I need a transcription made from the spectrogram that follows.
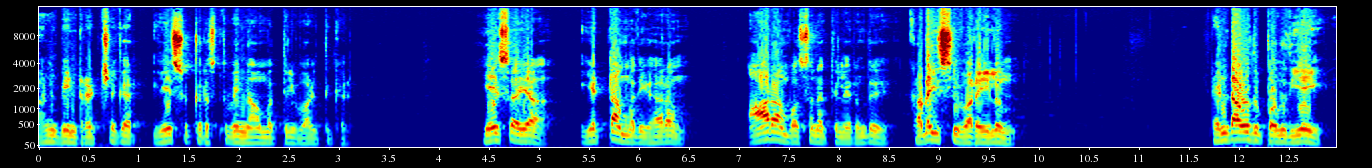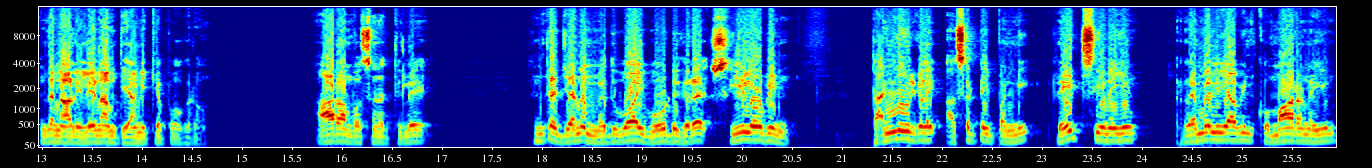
அன்பின் இரட்சகர் இயேசு கிறிஸ்துவின் நாமத்தில் வாழ்த்துக்கள். ஏசாயா எட்டாம் அதிகாரம் ஆறாம் வசனத்திலிருந்து கடைசி வரையிலும் ரெண்டாவது பகுதியை இந்த நாளிலே நாம் தியானிக்கப் போகிறோம். ஆறாம் வசனத்திலே இந்த ஜனம் மெதுவாய் ஓடுகிற சீலோவின் தண்ணீர்களை அசட்டை பண்ணி ரேட்சீனையும் ரெமலியாவின் குமாரனையும்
